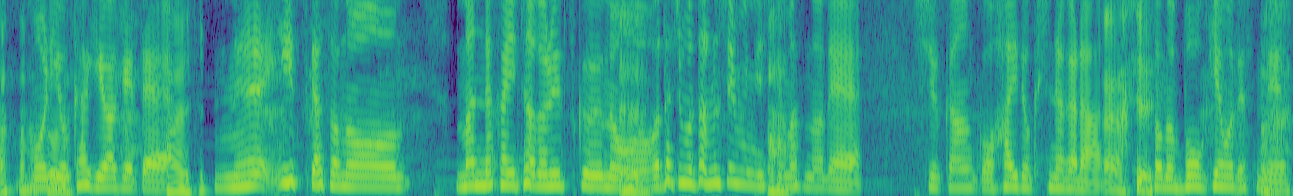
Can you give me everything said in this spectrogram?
森をかき分けて、はいねいつかその真ん中にたどり着くのを、ええ私も楽しみにしてますので週刊あんこを拝読しながらはいその冒険をですね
